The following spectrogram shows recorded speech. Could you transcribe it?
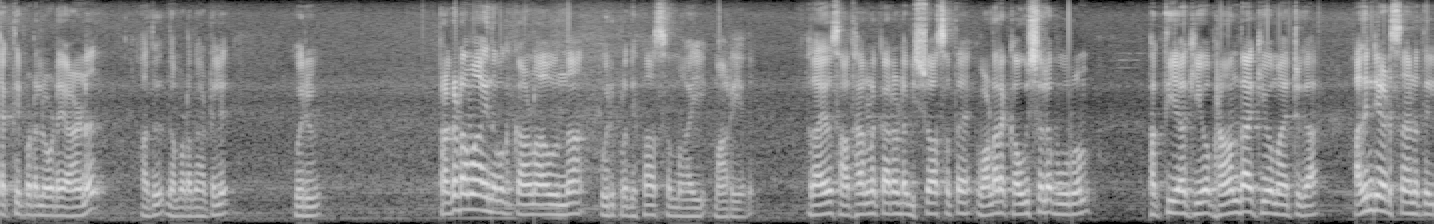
ശക്തിപ്പെടലോടെയാണ് അത് നമ്മുടെ നാട്ടിൽ ഒരു പ്രകടമായി നമുക്ക് കാണാവുന്ന ഒരു പ്രതിഭാസമായി മാറിയത്. അതായത് സാധാരണക്കാരുടെ വിശ്വാസത്തെ വളരെ കൗശലപൂർവം ഭക്തിയാക്കിയോ ഭ്രാന്താക്കിയോ മാറ്റുക അതിന്റെ അടിസ്ഥാനത്തിൽ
